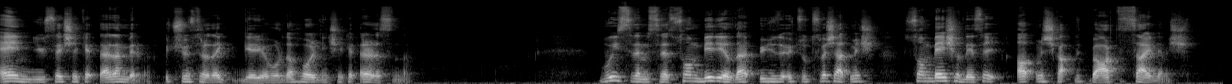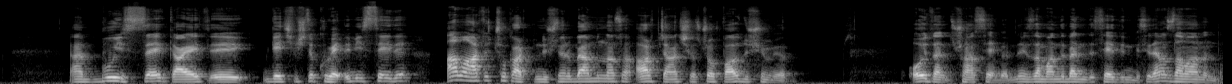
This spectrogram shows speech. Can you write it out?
en yüksek şirketlerden biri. Bak, Üçüncü sırada geliyor burada holding şirketler arasında. Bu hissede mesela son 1 yılda %335 artmış. Son 5 yılda ise 60 katlık bir artış sergilemiş. Yani bu hisse gayet e, geçmişte kuvvetli bir hisseydi. Ama artık çok arttığını düşünüyorum. Ben bundan sonra artacağını açıkçası çok fazla düşünmüyorum. O yüzden şu an sevmiyorum. Mi? Zamanında ben de sevdiğim bir hisseydi ama zamanında.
